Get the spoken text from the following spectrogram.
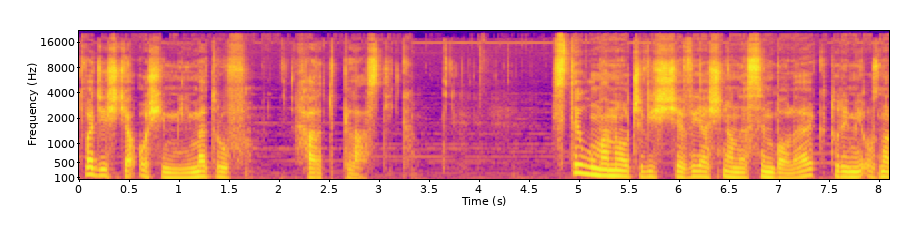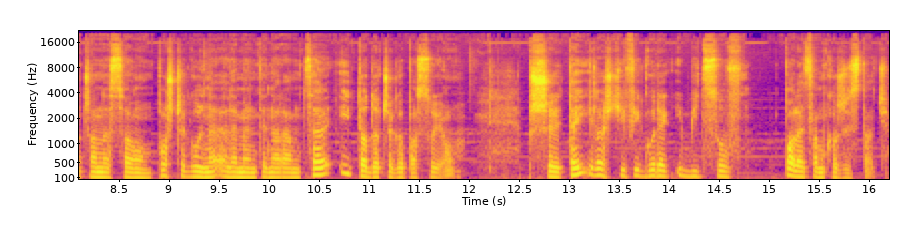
28 mm hard plastic. Z tyłu mamy oczywiście wyjaśnione symbole, którymi oznaczone są poszczególne elementy na ramce i to do czego pasują. Przy tej ilości figurek i bitsów polecam korzystać.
